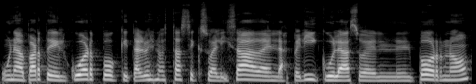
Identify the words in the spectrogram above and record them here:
una parte del cuerpo que tal vez no está sexualizada en las películas o en el porno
